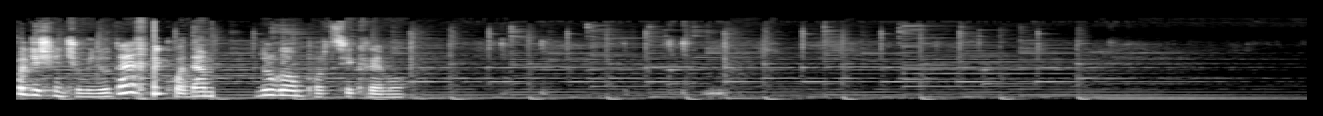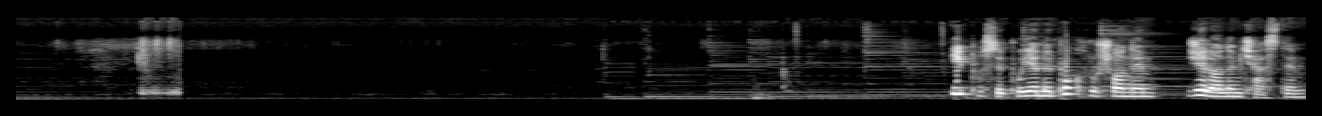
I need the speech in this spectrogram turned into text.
Po 10 minutach wykładamy drugą porcję kremu. Posypujemy pokruszonym zielonym ciastem.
